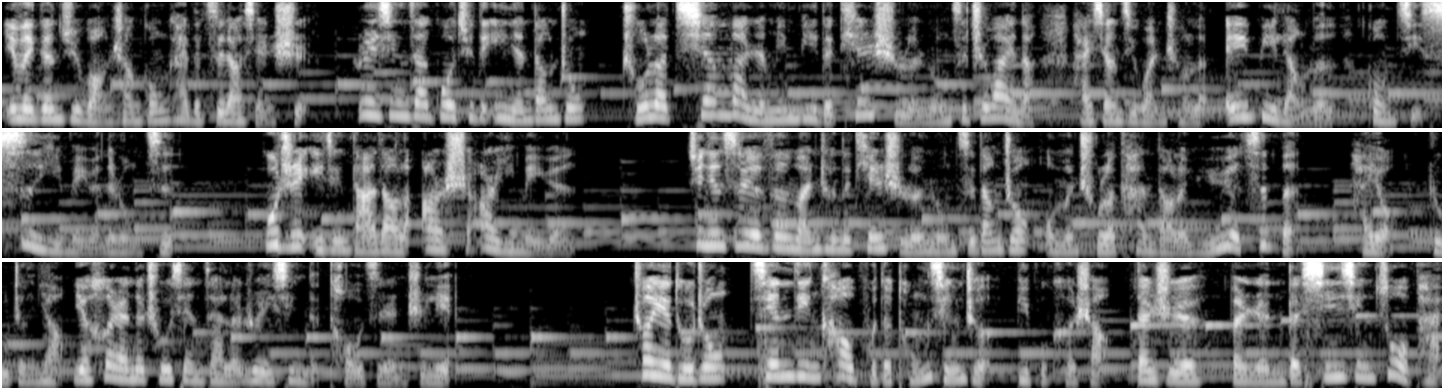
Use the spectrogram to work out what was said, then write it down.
因为根据网上公开的资料显示，瑞幸在过去的一年当中，除了千万人民币的天使轮融资之外呢，还相继完成了 A、B 两轮共计四亿美元的融资，估值已经达到了二十二亿美元。去年四月份完成的天使轮融资当中，我们除了看到了愉悦资本，还有陆正耀也赫然的出现在了瑞幸的投资人之列。创业途中，坚定靠谱的同行者必不可少，但是本人的心性做派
